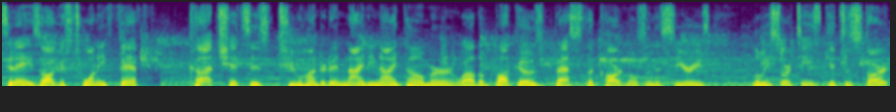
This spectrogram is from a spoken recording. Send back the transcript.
Today's August 25th. Cutch hits his 299th homer while the Buckos best the Cardinals in the series. Luis Ortiz gets a start.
